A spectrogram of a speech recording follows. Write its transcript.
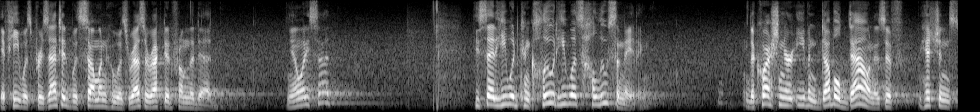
if he was presented with someone who was resurrected from the dead. You know what he said? He said he would conclude he was hallucinating. The questioner even doubled down as if Hitchens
